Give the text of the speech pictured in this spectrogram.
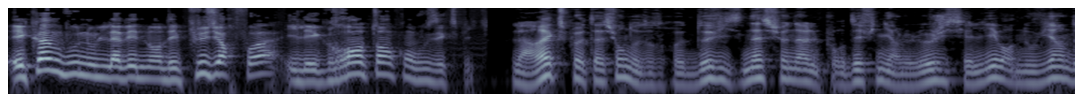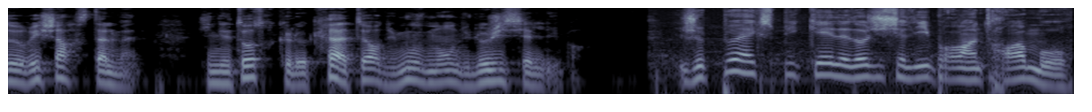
Et comme vous nous l'avez demandé plusieurs fois, il est grand temps qu'on vous explique. La réexploitation de notre devise nationale pour définir le logiciel libre nous vient de Richard Stallman, qui n'est autre que le créateur du mouvement du logiciel libre. Je peux expliquer le logiciel libre en trois mots.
